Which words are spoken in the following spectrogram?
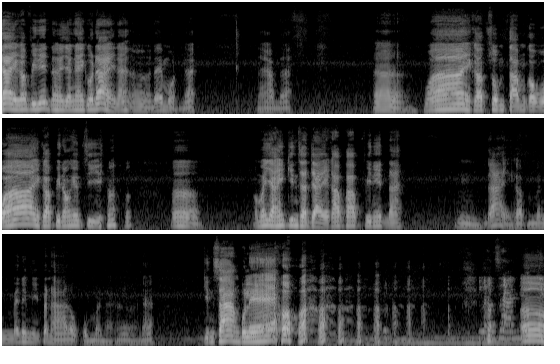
ได้ครับพี่นิดเออยังไงก็ได้นะเออ ได้หมดนะ นะครับนะอ่าว้ายครับส้มตำก็ว้ายครับ พี่น้องเอฟซีเออเอาไม่อยากให้กินสัตว์ใหญ่ครับครับพี่นิดนะอืม ได้ครับ มันไม่ได้มีปัญหาหรอกผมอะนะเออนะกินสร้างบุแล้วหลังสารยกเออ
